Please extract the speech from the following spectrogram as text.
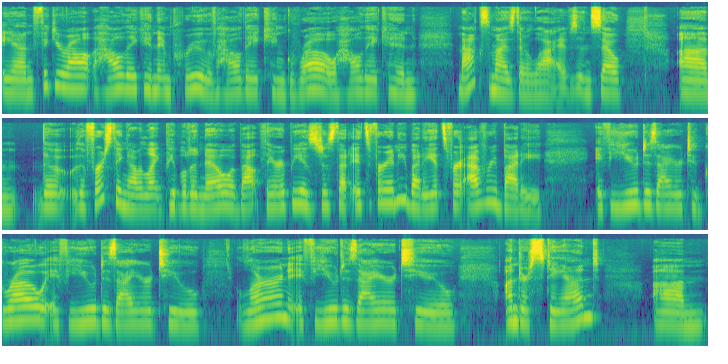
and figure out how they can improve, how they can grow, how they can maximize their lives. And so, um, the the first thing I would like people to know about therapy is just that it's for anybody, it's for everybody. If you desire to grow, if you desire to learn, if you desire to understand, um,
